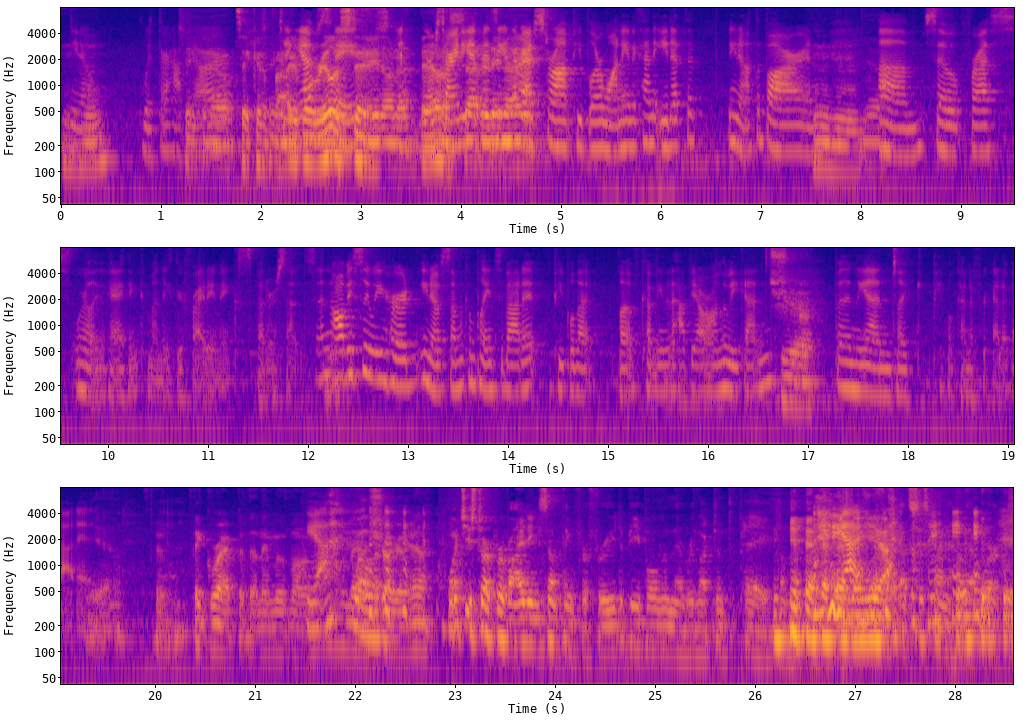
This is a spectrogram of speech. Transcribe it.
you know, Mhm. with their happy Taking hour. out- taking up Taking taking valuable real space. estate. on a- We're yeah. starting to get busy Saturday in the restaurant. People are wanting to kind of eat at the, you know, at the bar, and Mhm. Yeah. um, so for us, we're like, okay, I think Monday through Friday makes better sense. And obviously, we heard, you know, some complaints about it. People that love coming to the happy hour on the weekends, Sure. but in the end, like people kind of forget about it. Yeah. and- Yeah. They gripe, but then they move on. Yeah. Well- struggling, yeah. Once you start providing something for free to people, then they're reluctant to pay. yeah, Yeah. That's just kind of how that works.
